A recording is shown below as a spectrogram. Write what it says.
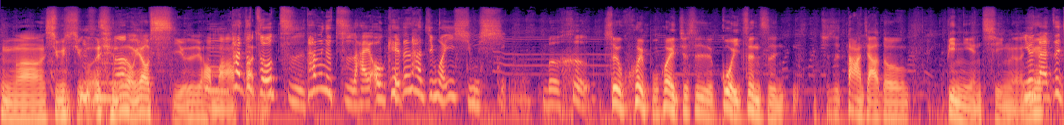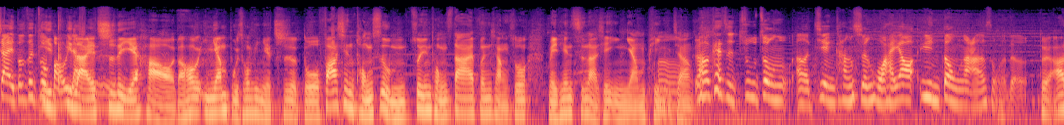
嗯啊，行不行？而且那种要洗，我就觉得好麻烦。它就只有纸，它那个纸还 OK，但是它精华液行不行？不喝。所以会不会就是过一阵子，就是大家都？变年轻了，因为他在家里都在做保养，一来吃的也好，然后营养补充品也吃的多。发现同事，我们最近同事大家分享说，每天吃哪些营养品这样、嗯，然后开始注重呃健康生活，还要运动啊什么的。对啊，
